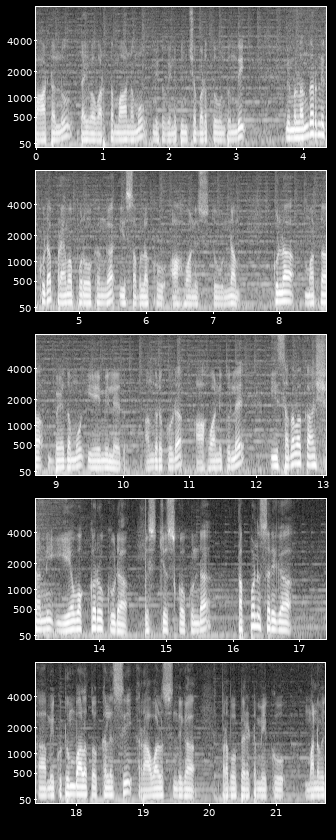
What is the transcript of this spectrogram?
పాటలు దైవ వర్తమానము మీకు వినిపించబడుతూ ఉంటుంది. మిమ్మల్ని అందరినీ కూడా ప్రేమపూర్వకంగా ఈ సభలకు ఆహ్వానిస్తూ ఉన్నాం. కుల మత భేదము ఏమీ లేదు. అందరూ కూడా ఆహ్వానితులే. ఈ సదవకాశాన్ని ఏ ఒక్కరూ కూడా మిస్ చేసుకోకుండా తప్పనిసరిగా మీ కుటుంబాలతో కలిసి రావాల్సిందిగా ప్రభు పేరట మీకు మనవి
